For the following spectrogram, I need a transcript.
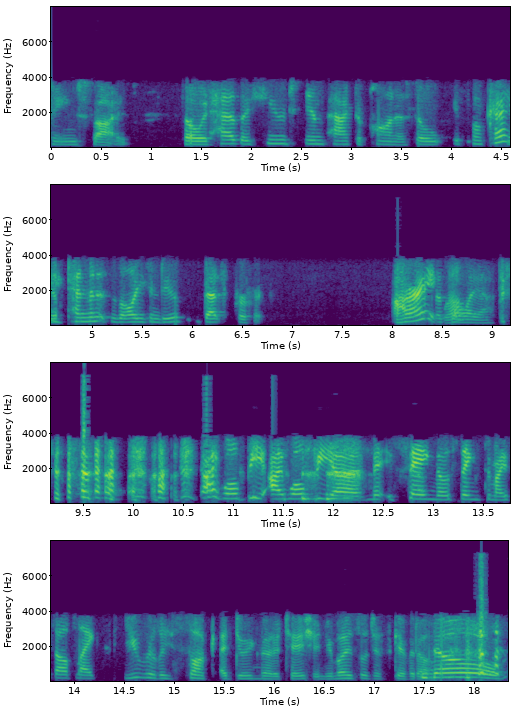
changed size. So it has a huge impact upon us. So if okay. you know, 10 minutes is all you can do, that's perfect. All right. That's well, all I ask. I won't be. I won't be uh, saying those things to myself like, "You really suck at doing meditation. You might as well just give it up." No.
